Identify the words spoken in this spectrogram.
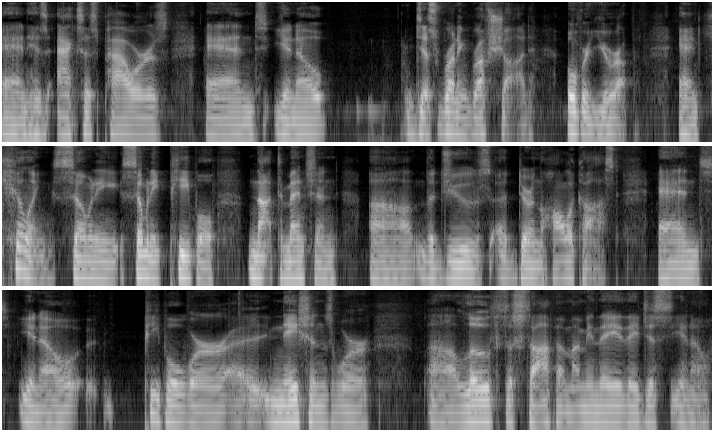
and his Axis powers, and you know, just running roughshod over Europe and killing so many so many people. Not to mention uh, the Jews uh, during the Holocaust, and you know, people were uh, nations were uh, loath to stop him. I mean, they they just you know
